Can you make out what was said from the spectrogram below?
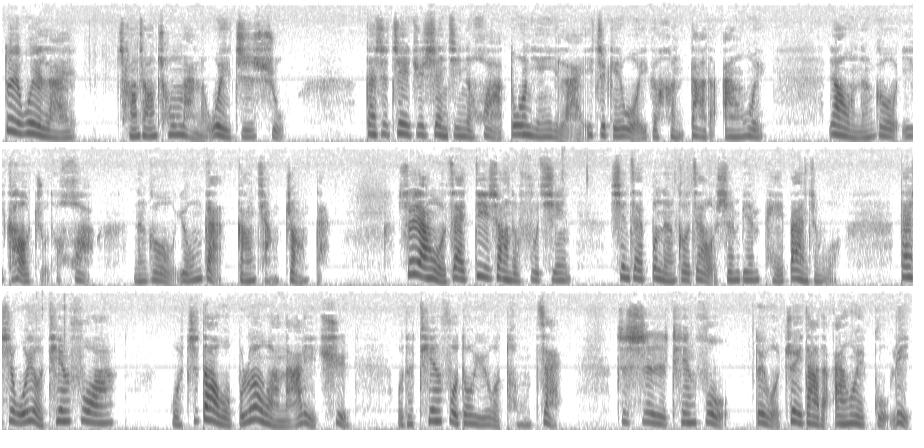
对未来常常充满了未知数。但是这句圣经的话，多年以来一直给我一个很大的安慰，让我能够依靠主的话，能够勇敢、刚强、壮胆。虽然我在地上的父亲现在不能够在我身边陪伴着我。但是我有天赋啊，我知道我不论往哪里去，我的天赋都与我同在，这是天赋对我最大的安慰鼓励，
